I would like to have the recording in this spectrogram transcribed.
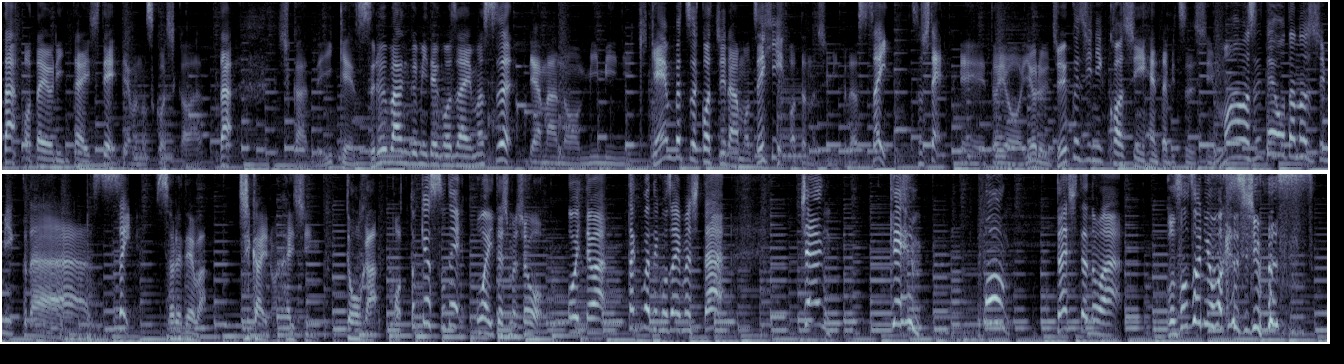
たお便りに対して山の少し変わった主観で意見する番組でございます。山の耳に危険物こちらもぜひお楽しみください。そして、えー土曜夜19時に更新変旅通信も合わせてお楽しみください。それでは次回の配信動画ポッドキャストでお会いいたしましょう。お相手はたくまでございました。じゃんけんポン出したのはご想像にお任せします。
